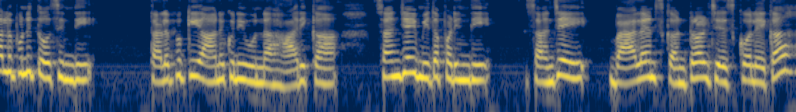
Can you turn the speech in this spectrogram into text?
తలుపుని తోసింది. తలుపుకి ఆనుకుని ఉన్న హారిక సంజయ్ మీద పడింది. సంజయ్ బ్యాలెన్స్ కంట్రోల్ చేసుకోలేక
